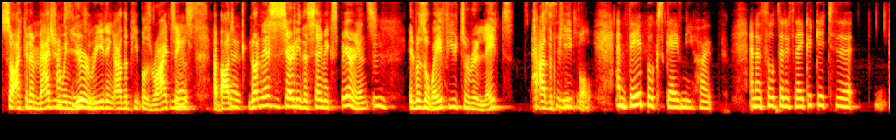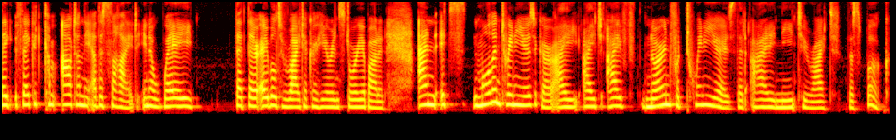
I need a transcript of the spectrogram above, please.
So I can imagine when you're reading other people's writings Yes, about not necessarily the same experience, Mm. it was a way for you to relate to other Absolutely. people. And their books gave me hope. And I thought that if they could get to the, they, if they could come out on the other side in a way that they're able to write a coherent story about it. And it's more than 20 years ago. I, I, I've known for 20 years that I need to write this book.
